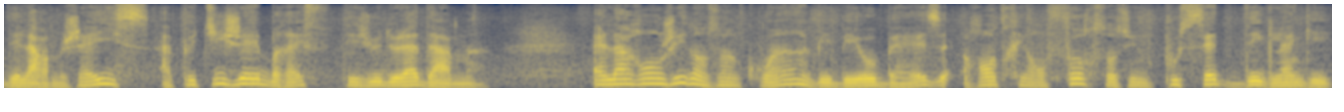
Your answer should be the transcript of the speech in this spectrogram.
Des larmes jaillissent, à petits jets, bref, des yeux de la dame. Elle a rangé dans un coin un bébé obèse, rentré en force dans une poussette déglinguée.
